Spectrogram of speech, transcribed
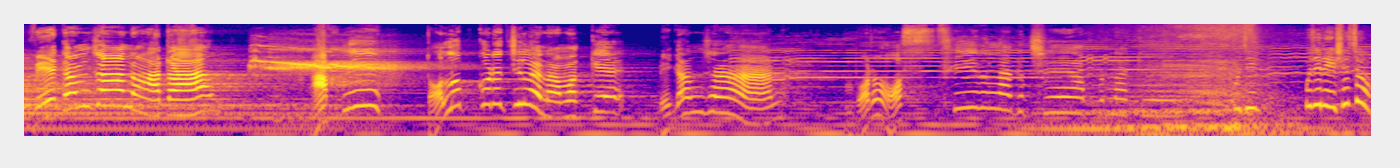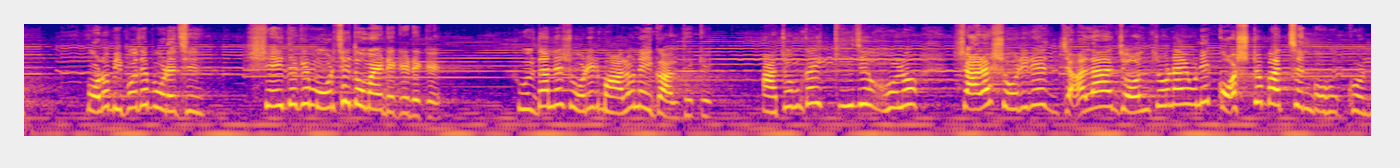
বেগম জান আদা আপনি তলব করেছিলেন আমাকে, বেগম জান। বড় অস্থির লাগছে আপনাকে। উজির উজির এসেছ? বড় বিপদে পড়েছি। সেই থেকে মরছি তোমায় ডেকে ডেকে। সুলতানের শরীর ভালো নেই কাল থেকে। আচমকাই কি যে হলো, সারা শরীরের জ্বালা যন্ত্রণায় উনি কষ্ট পাচ্ছেন বহুক্ষণ।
